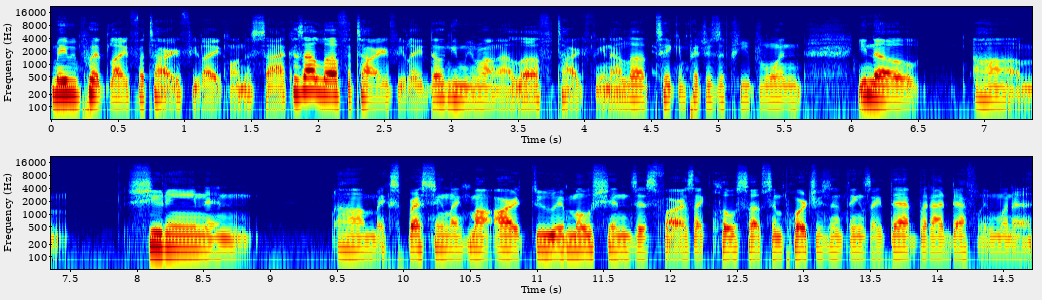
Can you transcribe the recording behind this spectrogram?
maybe put like photography like on the side because I love photography. Like, don't get me wrong, I love photography and I love taking pictures of people and you know, um, shooting and um, expressing like my art through emotions as far as like close ups and portraits and things like that. But I definitely want to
